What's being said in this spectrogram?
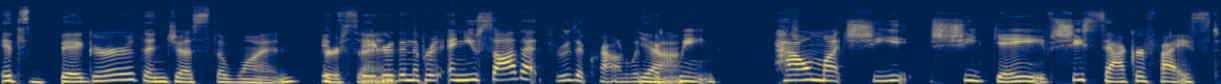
it's bigger than just the one person. It's bigger than the person. And you saw that through the crown with yeah. the queen. How much she she gave, she sacrificed,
